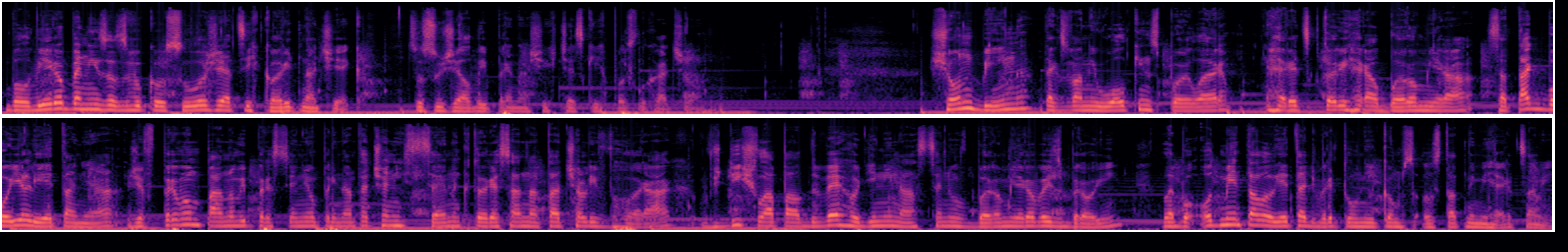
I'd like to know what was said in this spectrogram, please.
bol vyrobený zo zvukov súložiacich korytnačiek, co sú želvy pre našich českých poslucháčov. Sean Bean, tzv. walking spoiler, herec, ktorý hral Boromira, sa tak bojí lietania, že v prvom pánovi prstenov pri natáčaní scén, ktoré sa natáčali v horách, vždy šlapal dve hodiny na scénu v Boromirovej zbroji, lebo odmietal lietať vrtulníkom s ostatnými hercami.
